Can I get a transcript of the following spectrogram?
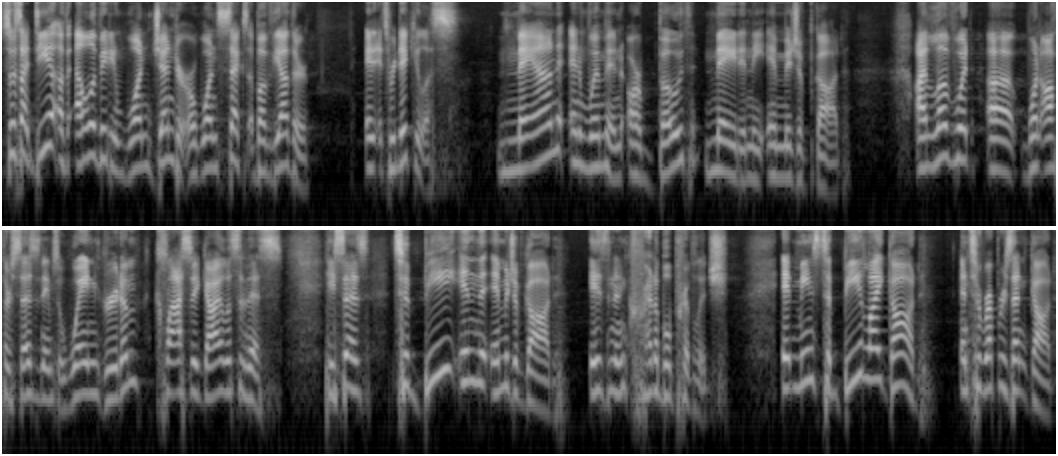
So, this idea of elevating one gender or one sex above the other, it's ridiculous man and women are both made in the image of God. I love what uh, one author says. His name's Wayne Grudem, classic guy. Listen to this. He says, To be in the image of God is an incredible privilege. It means to be like God and to represent God.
